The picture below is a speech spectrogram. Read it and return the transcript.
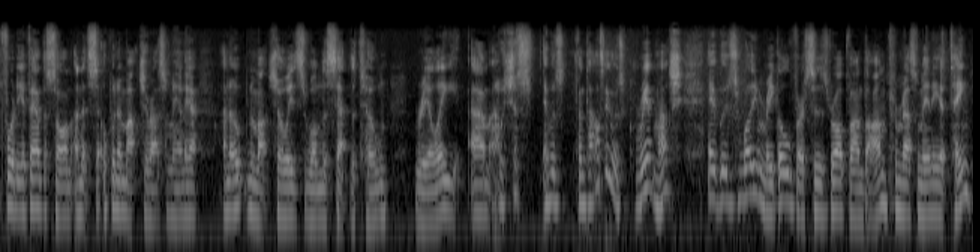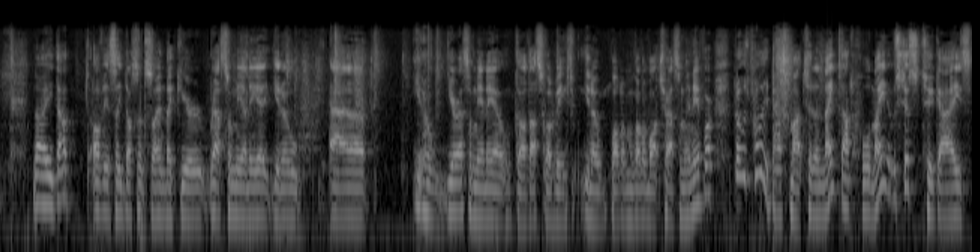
for the event on, and it's the opening match of WrestleMania, and the opening match always one to set the tone really. Um, I was just, it was fantastic. It was a great match. It was William Regal versus Rob Van Dam from WrestleMania 18. Now, that obviously doesn't sound like your WrestleMania, you know, uh, you know, your WrestleMania, oh god, that's going to be, you know, what I'm going to watch WrestleMania for. But it was probably the best match of the night, that whole night. It was just two guys,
